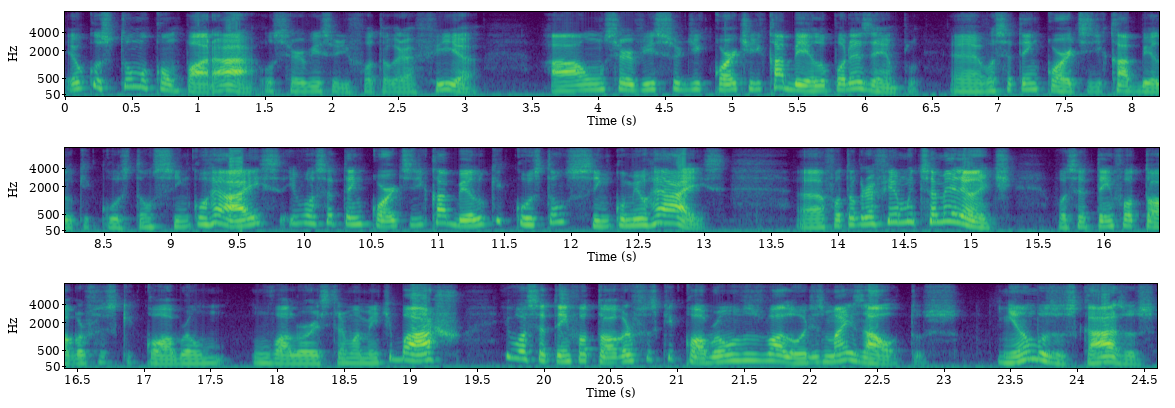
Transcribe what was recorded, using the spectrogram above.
Eu costumo comparar o serviço de fotografia a um serviço de corte de cabelo, por exemplo. É, você tem cortes de cabelo que custam 5 reais e você tem cortes de cabelo que custam 5 mil reais. A fotografia é muito semelhante. Você tem fotógrafos que cobram um valor extremamente baixo e você tem fotógrafos que cobram os valores mais altos. Em ambos os casos,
